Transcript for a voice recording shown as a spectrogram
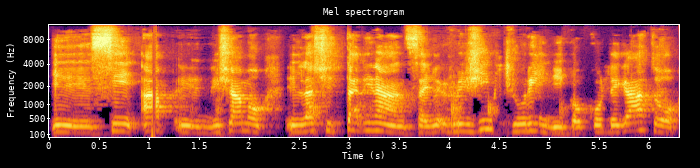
eh, si ha, eh, diciamo, la cittadinanza, il regime giuridico collegato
